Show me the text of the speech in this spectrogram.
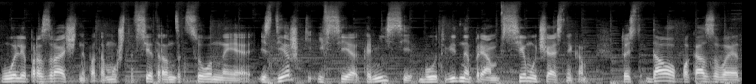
более прозрачны, потому что все транзакционные издержки и все комиссии будут видны прям всем участникам. То есть DAO показывает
